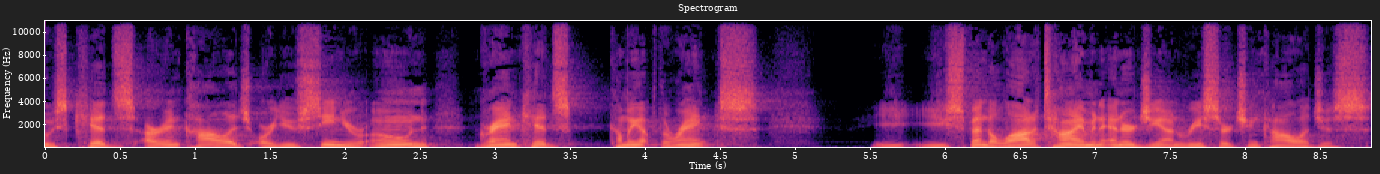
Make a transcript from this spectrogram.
whose kids are in college, or you've seen your own grandkids coming up the ranks, you, spend a lot of time and energy on researching colleges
